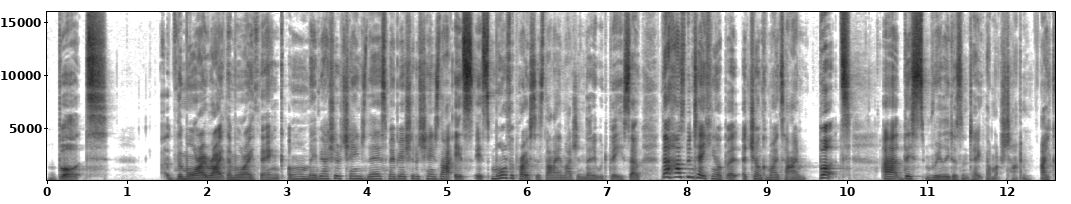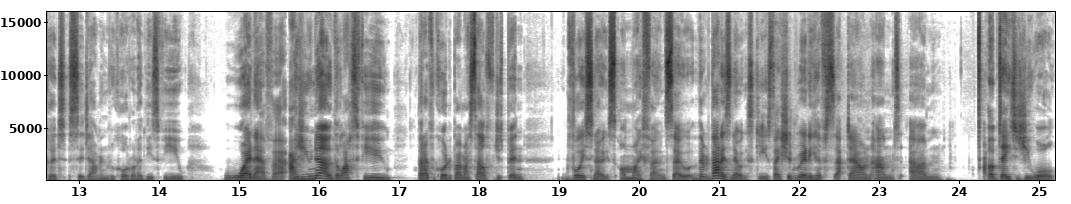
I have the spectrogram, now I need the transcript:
But the more I write, the more I think, oh, maybe I should have changed this, maybe I should have changed that. It's it's more of a process than I imagined that it would be. So that has been taking up a, a chunk of my time, but uh, this really doesn't take that much time. I could sit down and record one of these for you whenever. As you know, the last few that I've recorded by myself have just been voice notes on my phone. So th- that is no excuse. I should really have sat down and um, updated you all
